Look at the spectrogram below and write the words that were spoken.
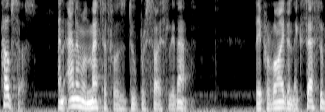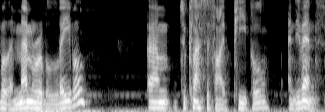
helps us. And animal metaphors do precisely that. They provide an accessible and memorable label um, to classify people and events.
